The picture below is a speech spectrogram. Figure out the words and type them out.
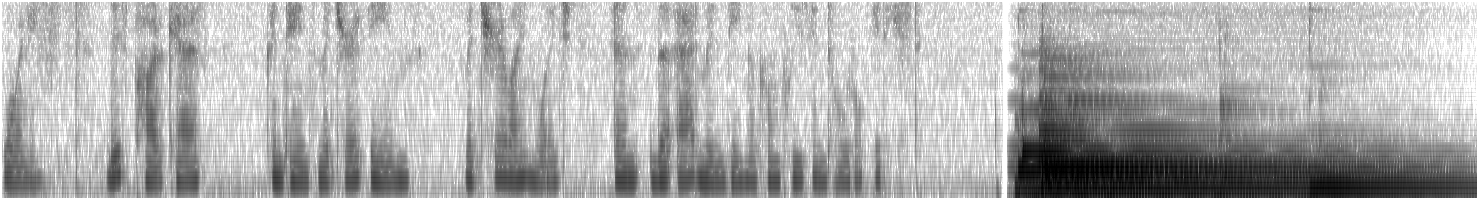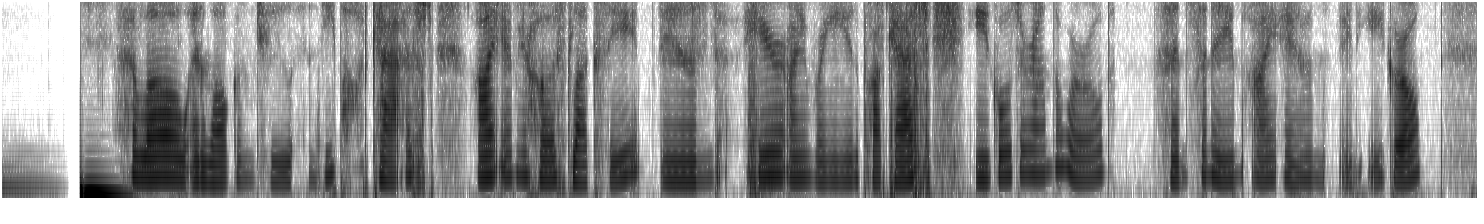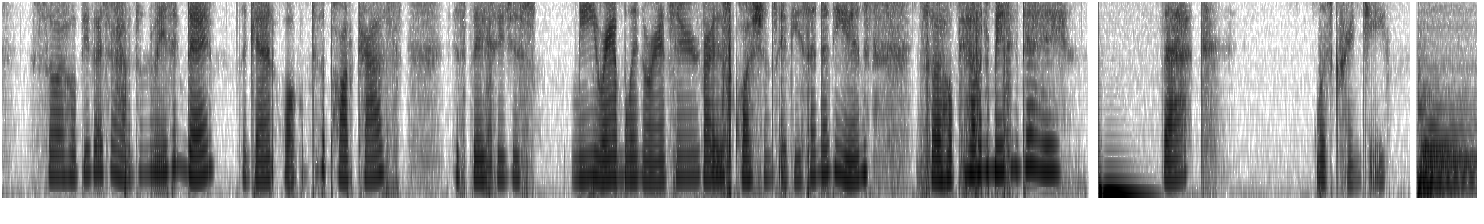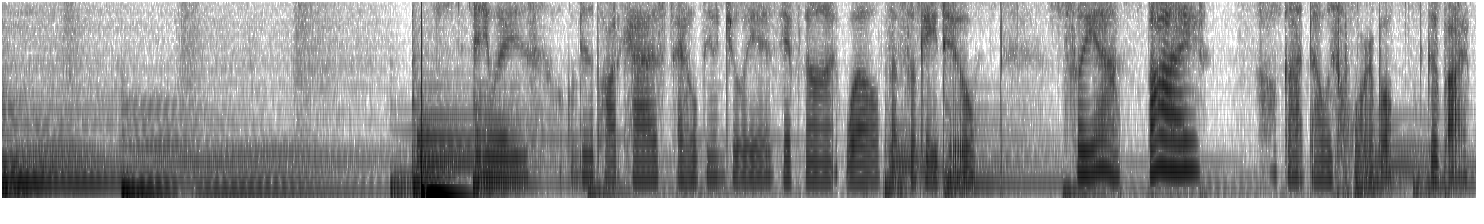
Warning This podcast contains mature themes, mature language, and the admin being a complete and total idiot. Hello, and welcome to the podcast. I am your host, Lexi, and here I am bringing you the podcast E-girls Around the World, hence the name. I am an e girl. So I hope you guys are having an amazing day. Again, welcome to the podcast. It's basically just me rambling or answering your guys' questions if you send any in. So I hope you have an amazing day. That was cringy. Anyways, welcome to the podcast. I hope you enjoy it. If not, well, that's okay too. So yeah, bye. Oh god, that was horrible. Goodbye.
